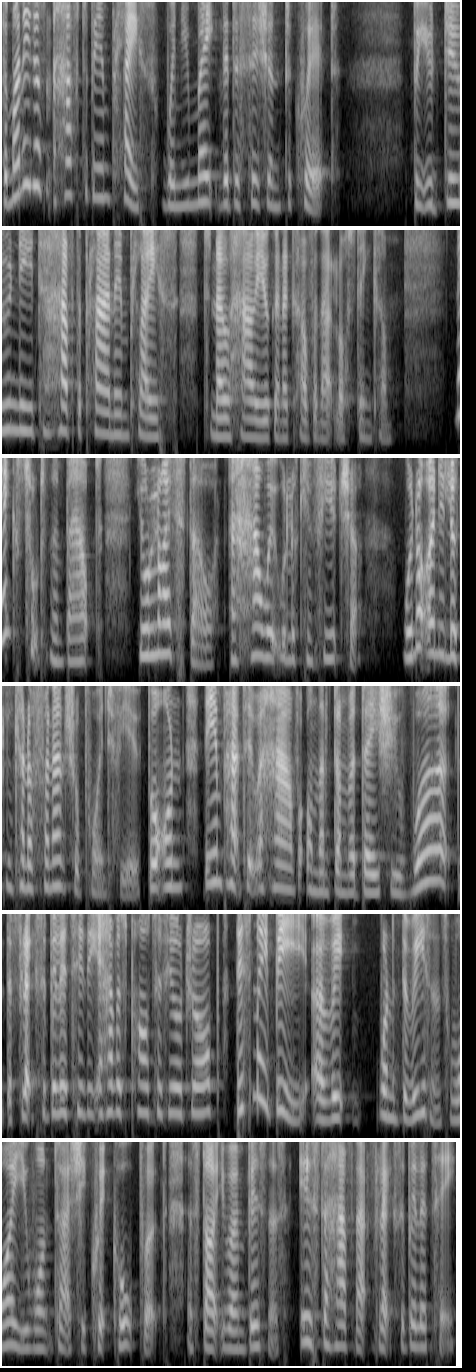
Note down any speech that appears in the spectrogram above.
The money doesn't have to be in place when you make the decision to quit, but you do need to have the plan in place to know how you're going to cover that lost income. Next, talk to them about your lifestyle and how it will look in future. We're not only looking kind of financial point of view, but on the impact it will have on the number of days you work, the flexibility that you have as part of your job. This may be a re- one of the reasons why you want to actually quit corporate and start your own business is to have that flexibility.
